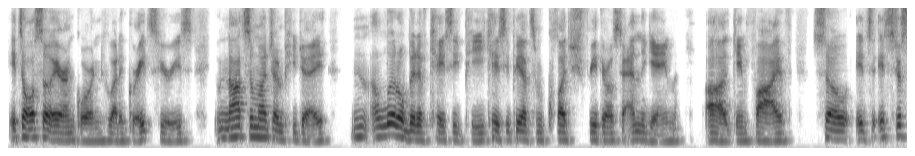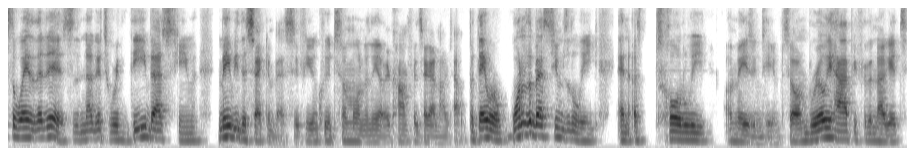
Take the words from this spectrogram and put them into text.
It's also Aaron Gordon, who had a great series. Not so much MPJ, a little bit of KCP. KCP had some clutch free throws to end the game, uh, game five. So it's it's just the way that it is. The Nuggets were the best team, maybe the second best if you include someone in the other conference that got knocked out. But they were one of the best teams in the league and a totally amazing team. So I'm really happy for the Nuggets.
